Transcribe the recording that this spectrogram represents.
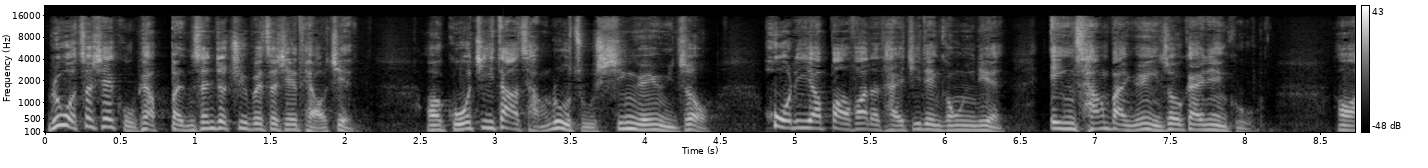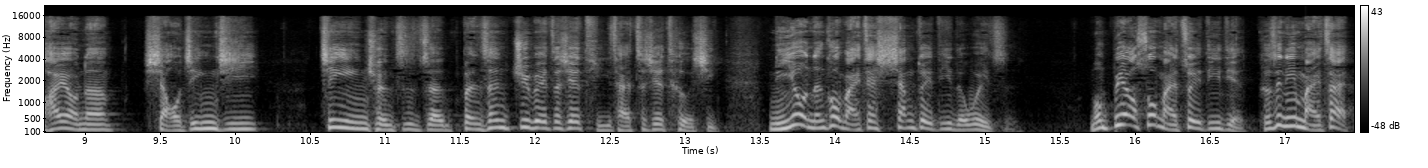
如果这些股票本身就具备这些条件，哦，国际大厂入主新元宇宙，获利要爆发的台积电供应链，隐藏版元宇宙概念股，哦，还有呢，小金鸡。经营权之争本身具备这些题材、这些特性，你又能够买在相对低的位置。我们不要说买最低点，可是你买在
